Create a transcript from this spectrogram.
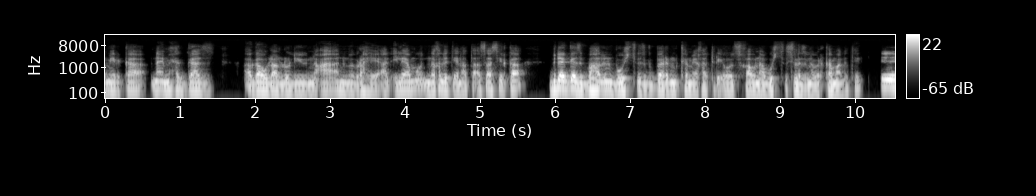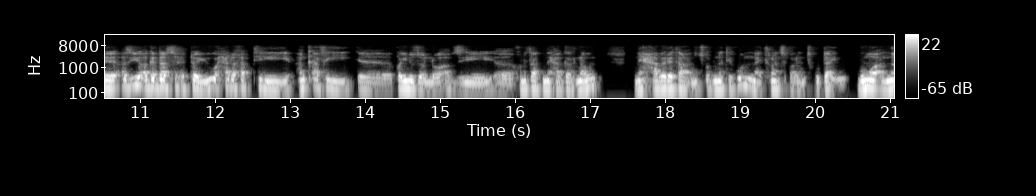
ኣሜሪካ ናይ ምሕጋዝ ኣጋውላ ኣሎ ድዩ ንዓኣ ንምብራህ እየ ኣልዒለያ እሞ ንክልቲኤን ኣተኣሳሲርካ ብደገ ዝበሃልን ብውሽጢ ዝግበርን ከመይ ኢኻ ትሪኦ ንስኻ እውን ኣብ ውሽጢ ስለ ዝነበርካ ማለት እየ። ኣዝዩ ኣገዳሲ ሕቶ እዩ። ሓደ ካብቲ ዓንቃፊ ኮይኑ ዘሎ ኣብዚ ኩነታት ናይ ሃገርና እውን ናይ ሓበሬታ ንጹርነት ይኹን ናይ ትራንስፓረንት ጉዳይ እዩ። ብመዋእልና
